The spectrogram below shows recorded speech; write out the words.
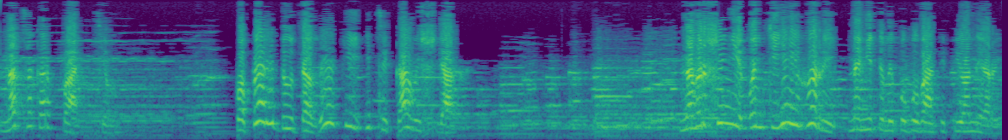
над Закарпаттям. Попереду далекий і цікавий шлях. На вершині он тієї гори намітили побувати піонери.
